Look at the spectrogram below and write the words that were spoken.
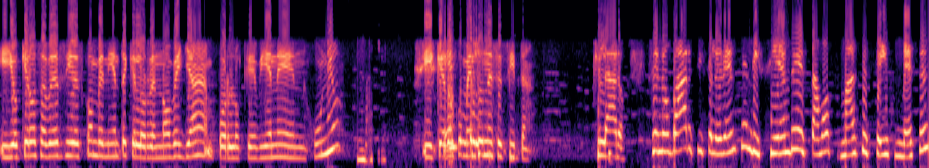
y yo quiero saber si es conveniente que lo renove ya por lo que viene en junio y qué documentos necesita. Claro. Renovar, si se le vence en diciembre, estamos más de seis meses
